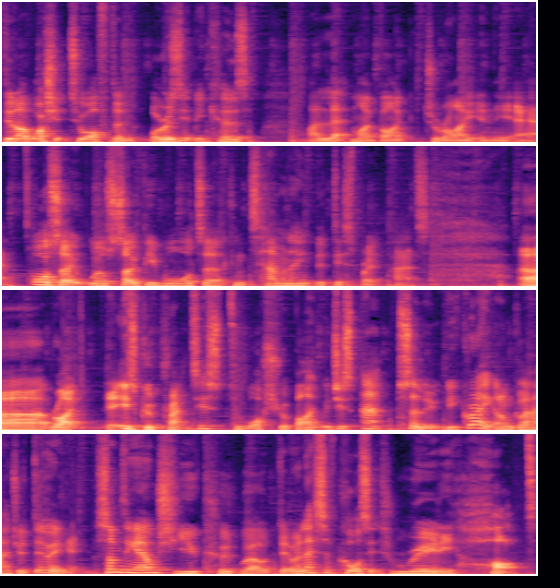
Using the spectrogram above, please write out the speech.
Did I wash it too often, or is it because I let my bike dry in the air? Also, will soapy water contaminate the disc brake pads? Uh, right, it is good practice to wash your bike, which is absolutely great. I'm glad you're doing it. Something else you could well do, unless of course it's really hot.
